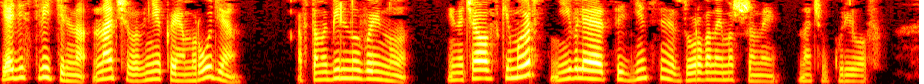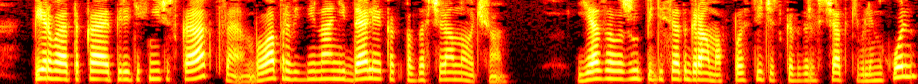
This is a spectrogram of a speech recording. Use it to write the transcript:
Я действительно начал в некоем роде автомобильную войну, и Началовский Мерс не является единственной взорванной машиной, начал Курилов. Первая такая пиротехническая акция была проведена не далее, как позавчера ночью. Я заложил 50 граммов пластической взрывчатки в Линкольн,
